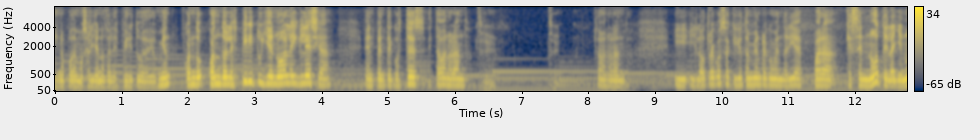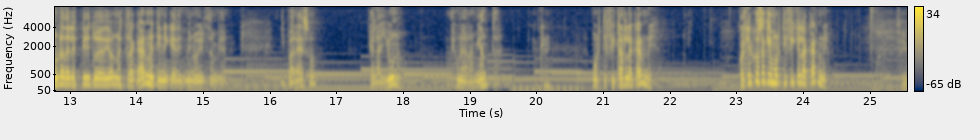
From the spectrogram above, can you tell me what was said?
y no podemos ser llenos del Espíritu de Dios. Cuando, cuando el Espíritu llenó a la iglesia en Pentecostés, estaban orando. Sí. Sí. Estaban orando. Y, y la otra cosa que yo también recomendaría es para que se note la llenura del Espíritu de Dios, nuestra carne tiene que disminuir también. Y para eso, el ayuno es una herramienta. Mortificar la carne. Cualquier cosa que mortifique la carne. Sí.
